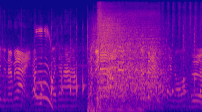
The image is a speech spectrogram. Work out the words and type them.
ให้ชนะไม่ได้ งั้นผมขอชนะครับไม่ได้จะแบ่งแต่น้องเออ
